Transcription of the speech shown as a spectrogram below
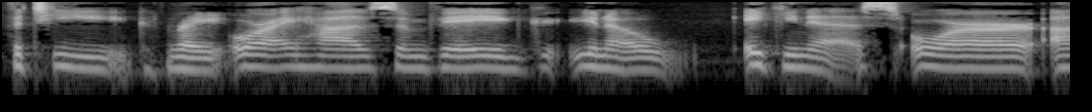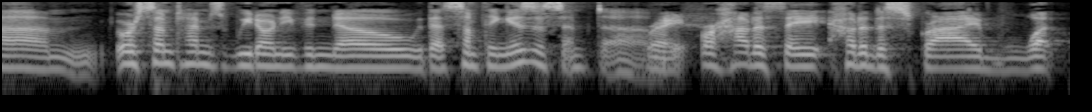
fatigue. Right. Or I have some vague, you know, achiness or um or sometimes we don't even know that something is a symptom. Right. Or how to say, how to describe what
